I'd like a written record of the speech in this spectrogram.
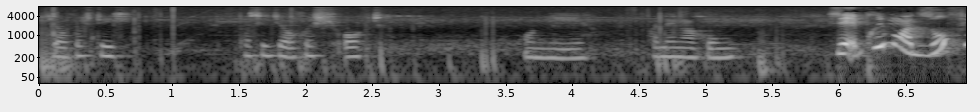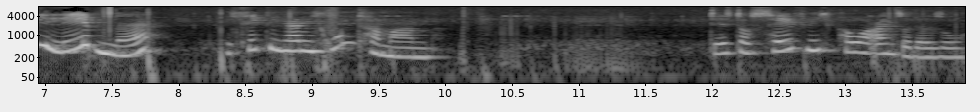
Ist ja auch richtig. Passiert ja auch richtig oft. Oh nee. Verlängerung. Der Primo hat so viel Leben, ne? Ich krieg den gar nicht runter, Mann. Der ist doch safe nicht Power 1 oder so.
